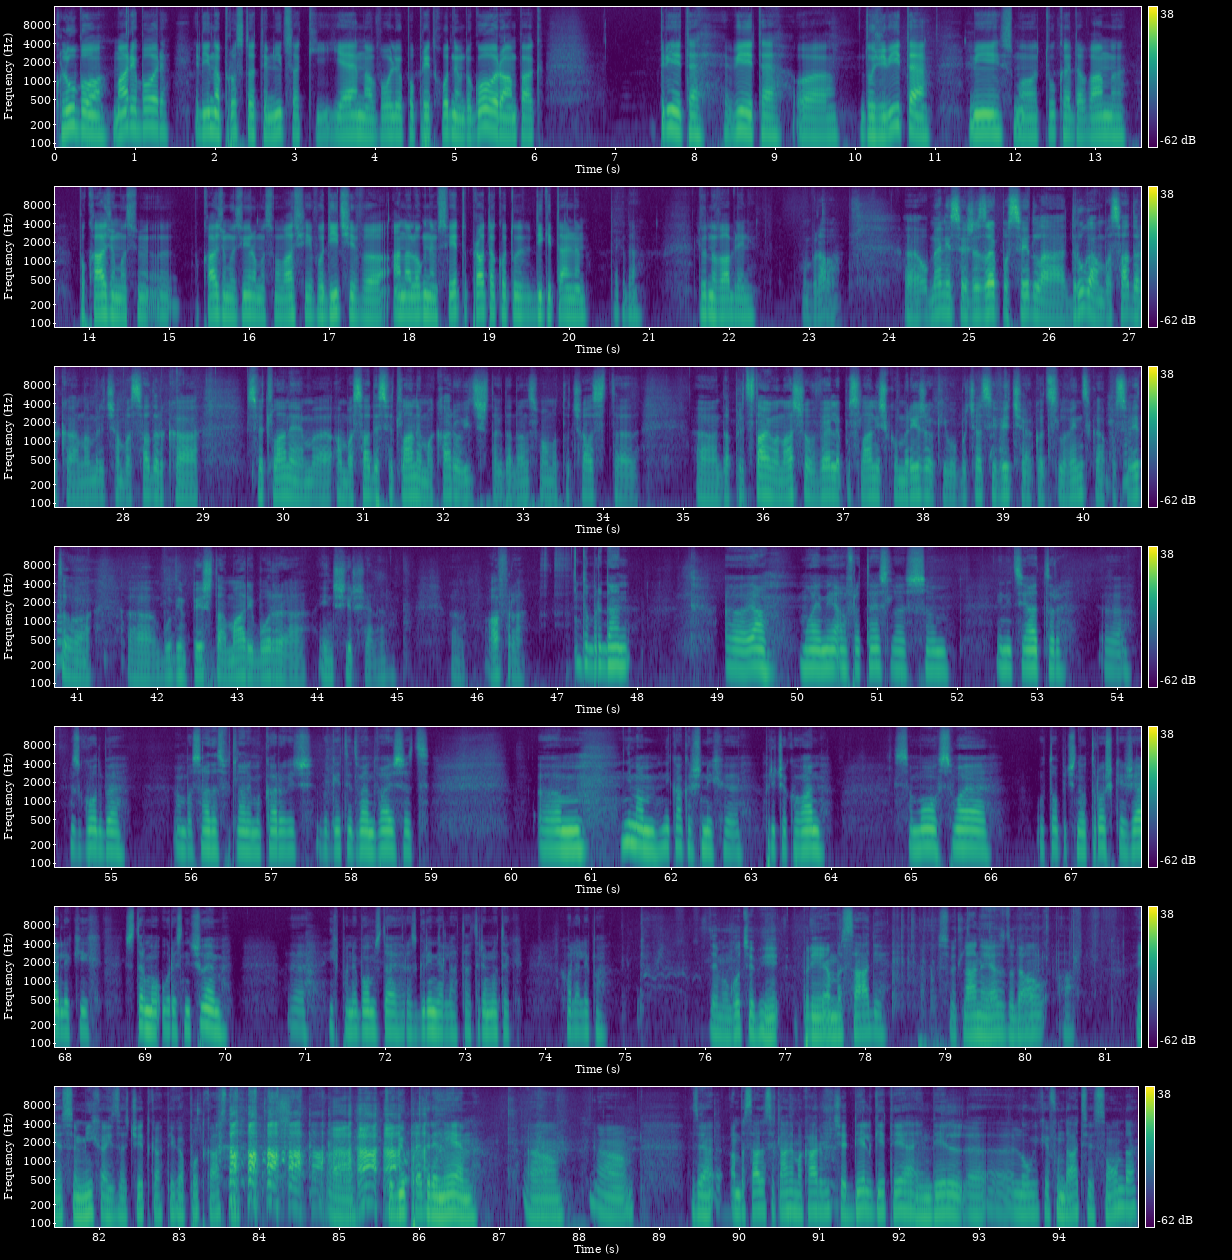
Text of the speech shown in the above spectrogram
klubu Maribor edina prosta temnica, ki je na voljo po predhodnem dogovoru, ampak pridite, vidite, doživite, mi smo tukaj, da vam pokažemo, pokažemo oziroma smo vaši vodiči v analognem svetu, prav tako tudi v digitalnem. Tako da vljudno vabljeni. Bravo. Ob meni se je že zdaj posedla druga ambasadorka, namreč ambasadorka Svetlane, ambasade Svetlane Makarovič, tako da danes imamo to čast, da predstavimo našo veleposlaniško mrežo, ki bo počasi večja kot slovenska po svetu. Budimpešta, Maribor in širše, ne. Afra. Dober dan. ja, moje ime je Afra Tesla, sem iniciator zgodbe ambasade Svetlane Makarovič v GTdvaindvajset. Nimam nikakršnih pričakovanj, samo svoje utopične otroške želje, ki jih strmo uresničujem. jih pa ne bom zdaj razgrinjala ta trenutek. Hvala lepa. Zdaj mogoče bi pri ambasadi Svetlane jaz dodal, jaz sem Miha iz začetka tega podcasta, ki je bil pred Renejem. Zdaj ambasada Svetlane Makarovič je del GTA in del logike fundacije Sonda.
